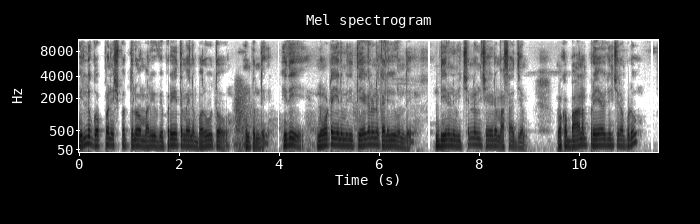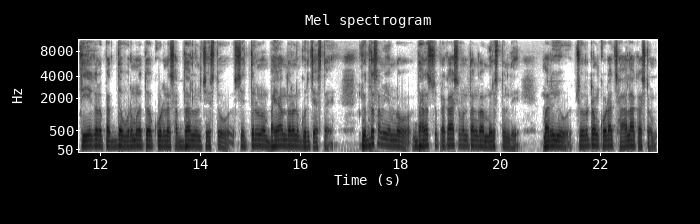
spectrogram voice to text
విల్లు గొప్ప నిష్పత్తిలో మరియు విపరీతమైన బరువుతో ఉంటుంది. ఇది నూట ఎనిమిది తీగలను కలిగి ఉంది. దీనిని విచ్ఛిన్నం చేయడం అసాధ్యం. ఒక బాణం ప్రయోగించినప్పుడు తీగలు పెద్ద ఉరుములతో కూడిన శబ్దాలను చేస్తూ శత్రువులను భయాందోళనకు గురి చేస్తాయి. యుద్ధ సమయంలో ధనస్సు ప్రకాశవంతంగా మెరుస్తుంది మరియు చూడటం కూడా చాలా కష్టం.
